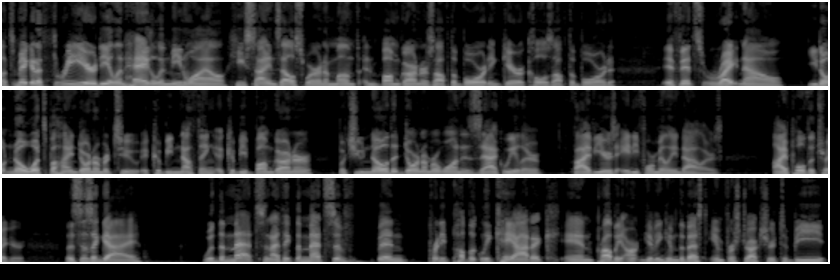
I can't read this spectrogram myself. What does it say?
let's make it a three year deal and haggle. And meanwhile, he signs elsewhere in a month, and Bumgarner's off the board, and Gerrit Cole's off the board. If it's right now, you don't know what's behind door number two. It could be nothing. It could be Bumgarner, but you know that door number one is Zach Wheeler, five years, $84 million. I pull the trigger. This is a guy with the Mets, and I think the Mets have been pretty publicly chaotic and probably aren't giving him the best infrastructure to be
